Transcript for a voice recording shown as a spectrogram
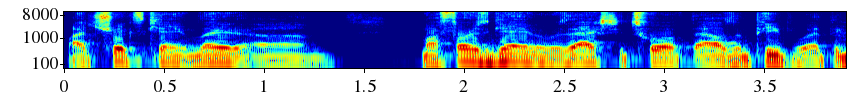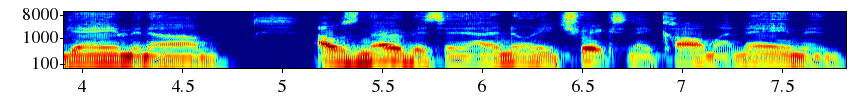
my tricks came later. Um, my first game, it was actually 12,000 people at the game. And um, I was nervous and I didn't know any tricks. And they called my name and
